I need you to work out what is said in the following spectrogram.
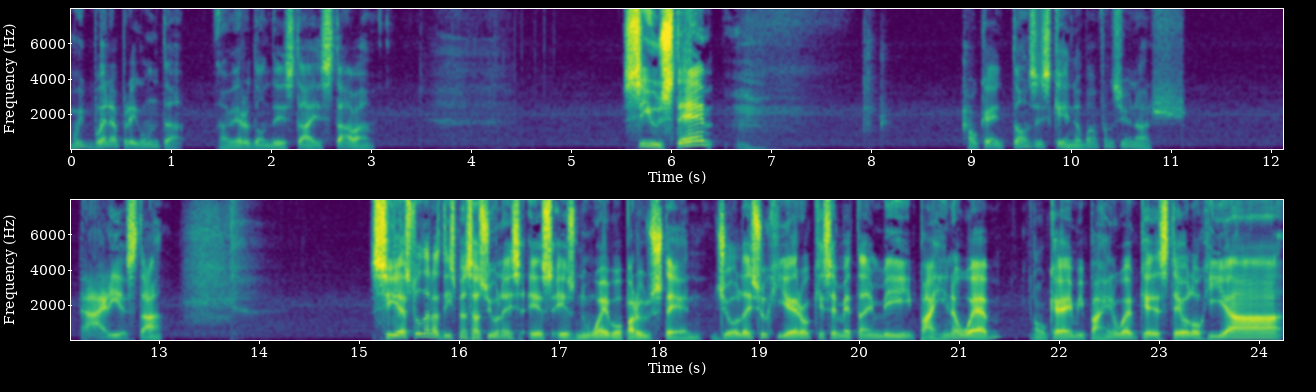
muy buena pregunta. A ver dónde está. Estaba. Si usted... Ok, entonces, ¿qué? No va a funcionar. Ahí está. Si esto de las dispensaciones es, es nuevo para usted, yo le sugiero que se meta en mi página web. Ok, mi página web que es teología,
